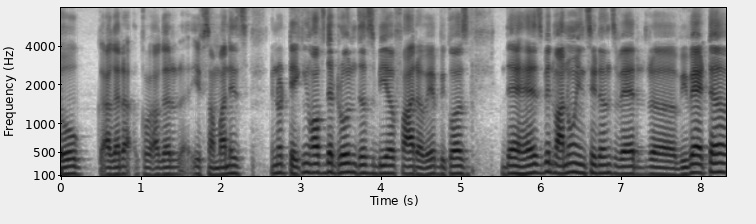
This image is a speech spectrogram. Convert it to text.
लोग अगर अगर if someone is you know taking off the drone just be a far away because there has been one uh incidents where we were at a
